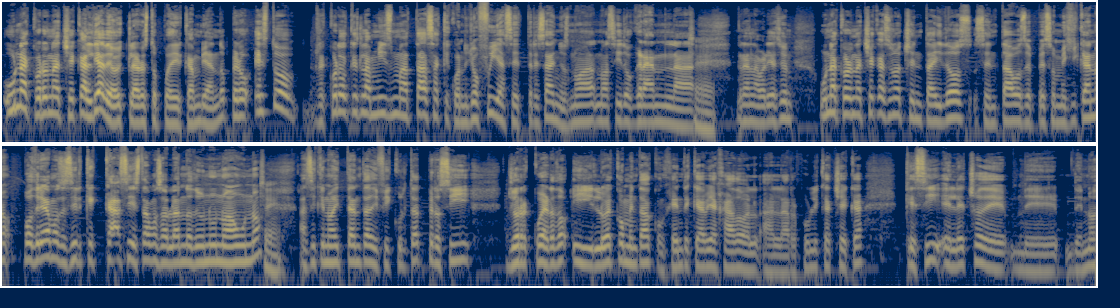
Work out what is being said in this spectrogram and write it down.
Una corona checa al día de hoy, claro, esto puede ir cambiando, pero esto recuerdo que es la misma tasa que cuando yo fui hace tres años, no ha, no ha sido gran la, gran la variación. Una corona checa son 82 centavos de peso mexicano. Podríamos decir que casi estamos hablando de un uno a uno, así que no hay tanta dificultad, pero sí yo recuerdo, y lo he comentado con gente que ha viajado a, la República Checa, que sí, el hecho de, de, no,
